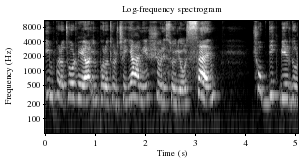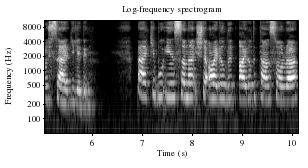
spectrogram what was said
İmparator veya imparatoriçe yani şöyle söylüyor. Sen çok dik bir duruş sergiledin. Belki bu insana işte ayrıldık ayrıldıktan sonra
